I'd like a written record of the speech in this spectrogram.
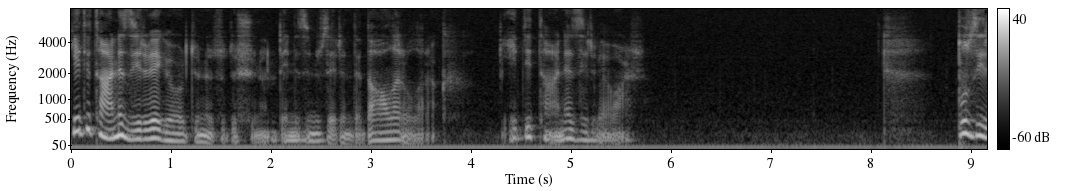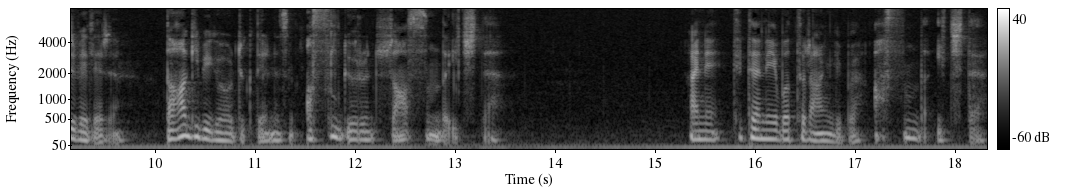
7 tane zirve gördüğünüzü düşünün denizin üzerinde dağlar olarak. 7 tane zirve var. Bu zirvelerin dağ gibi gördüklerinizin asıl görüntüsü aslında içte. Hani Titanic'i batıran gibi aslında içte.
